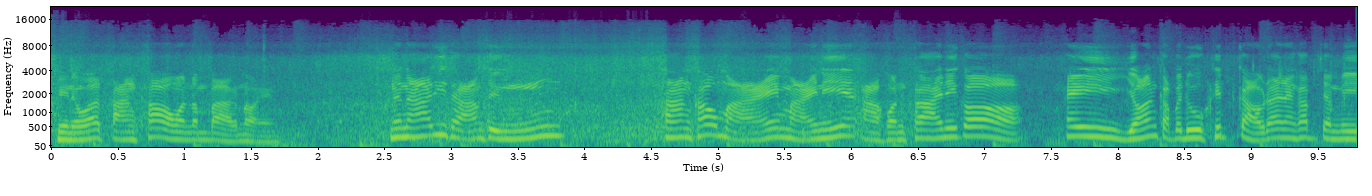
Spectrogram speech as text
เพียงแต่ว่าทางเข้ามันลำบากหน่อยนานาที่ถามถึงทางเข้าหมายหมายนี้อ่าผ่อนคลายนี่ก็ ให้ย้อนกลับไปดูคลิปเก่าได้นะครับ จะมี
